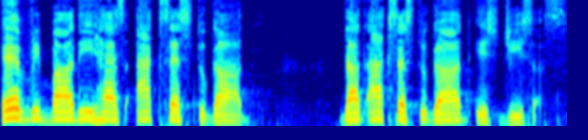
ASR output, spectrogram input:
Everybody has access to God. That access to God is Jesus.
